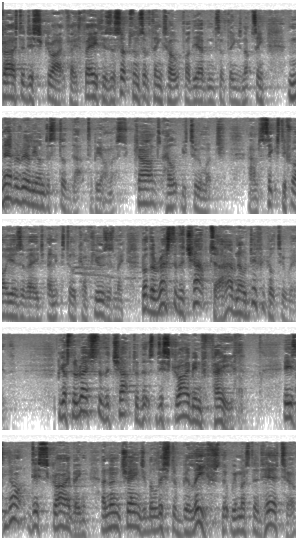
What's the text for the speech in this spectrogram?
tries to describe faith. Faith is the substance of things hoped for, the evidence of things not seen. Never really understood that, to be honest. Can't help you too much. I'm 64 years of age and it still confuses me. But the rest of the chapter I have no difficulty with. Because the rest of the chapter that's describing faith is not describing an unchangeable list of beliefs that we must adhere to.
